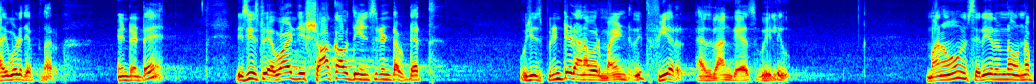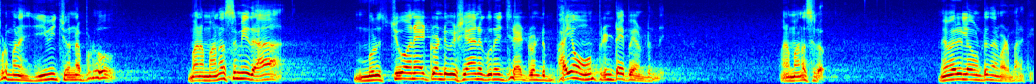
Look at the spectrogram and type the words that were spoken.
అది కూడా చెప్తున్నారు. ఏంటంటే this is to avoid the shock of the incident of death which is printed on our mind with fear as long as we live మనం శరీరంలో ఉన్నప్పుడు మనం జీవించి ఉన్నప్పుడు మన మనస్సు మీద మృత్యు అనేటువంటి విషయాన్ని గురించినటువంటి భయం ప్రింట్ అయిపోయి ఉంటుంది. మన మనసులో మెమరీలో ఉంటుంది అనమాట మనకి.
